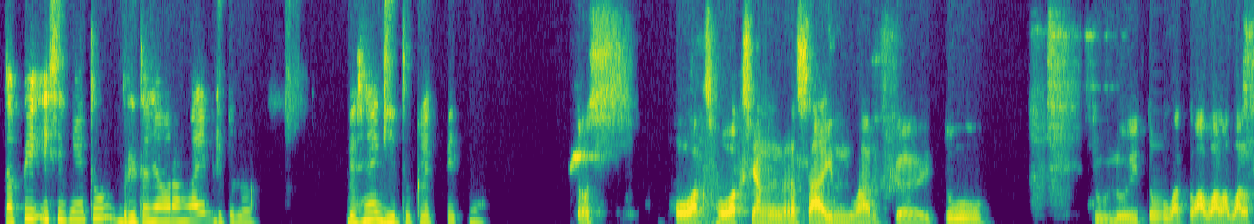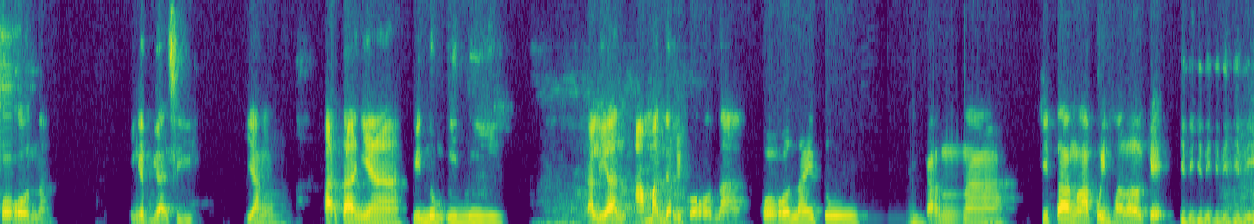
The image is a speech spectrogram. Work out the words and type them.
Tapi isinya itu beritanya orang lain gitu loh. Biasanya gitu clickbaitnya. terus hoax-hoax yang ngeresain warga itu dulu itu waktu awal-awal corona inget nggak sih yang katanya minum ini kalian aman dari corona corona itu karena kita ngelakuin hal-hal kayak gini gini gini gini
